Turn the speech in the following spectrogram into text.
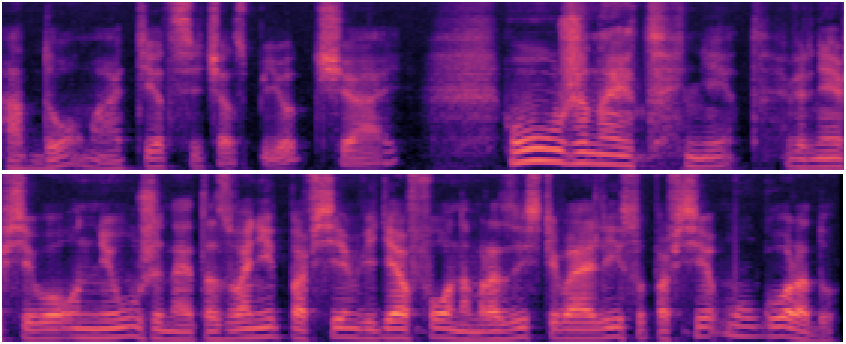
А дома отец сейчас пьет чай. Ужинает. Нет, вернее всего, он не ужинает, а звонит по всем видеофонам, разыскивая Алису по всему городу.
